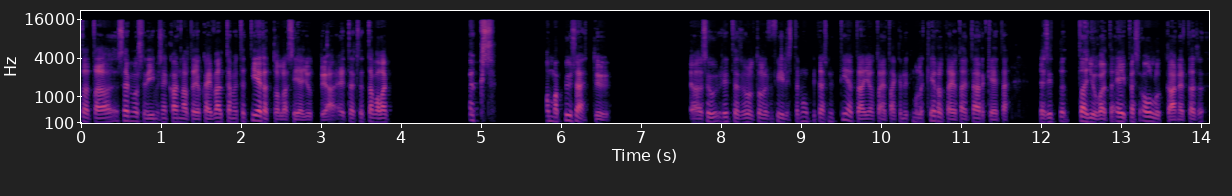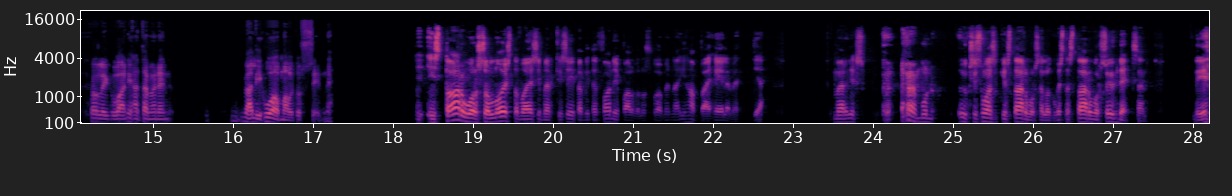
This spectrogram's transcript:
tota, semmoisen ihmisen kannalta, joka ei välttämättä tiedä tuollaisia juttuja, että se tavallaan yksi homma pysähtyy. Ja su, sitten sinulla tulee fiilis, että minun pitäisi nyt tietää jotain, tai nyt mulle kerrotaan jotain tärkeää, ja sitten tajuaa, että eipäs ollutkaan, että se oli vaan ihan tämmöinen välihuomautus sinne. Star Wars on loistava esimerkki siitä, miten fanipalvelus voi mennä ihan päin helvettiä. Esimerkiksi mun yksi suosikki Star Wars-elokuvista, Star Wars 9, niin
